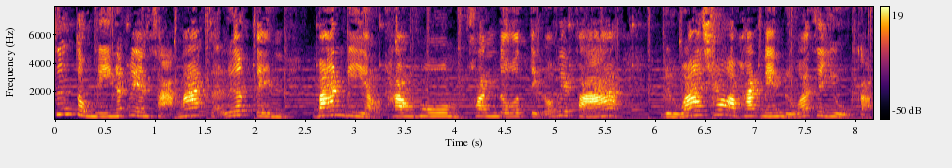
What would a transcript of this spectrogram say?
ซึ่งตรงนี้นักเรียนสามารถจะเลือกเป็นบ้านเดี่ยวทาวน์โฮมคอนโดติดรถไฟฟ้า หรือว่าเช่าอพาร์ตเมนต์หรือว่าจะอยู่กับ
